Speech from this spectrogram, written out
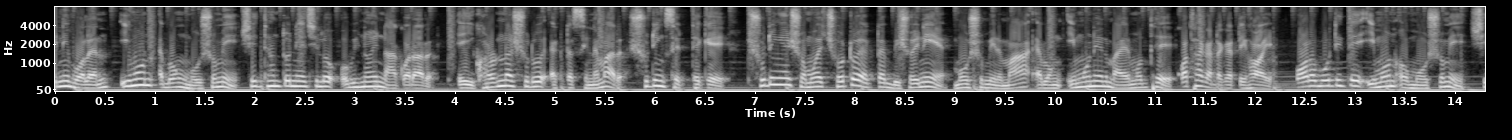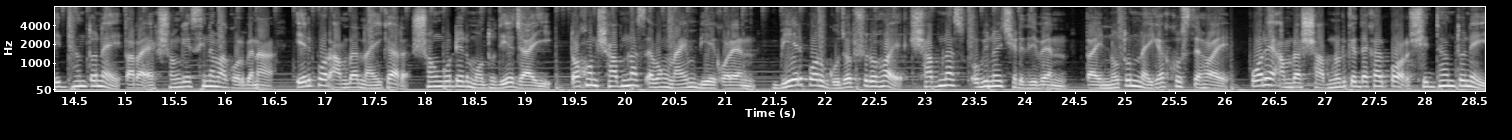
তিনি বলেন, ইমন এবং মৌসুমী সিদ্ধান্ত নিয়েছিল অভিনয় না করার। এই ঘটনা শুরু একটা সিনেমার শুটিং সেট থেকে। শুটিং এর সময় ছোট একটা বিষয় নিয়ে মৌসুমীর মা এবং ইমনের মায়ের মধ্যে কথা কাটাকাটি হয়। পরবর্তীতে ইমন ও মৌসুমী সিদ্ধান্ত নেয়, তারা একসঙ্গে সিনেমা করবে না। এরপর আমরা নায়িকার সংকটের মধ্য দিয়ে যাই। তখন শাবনাস এবং নাইম বিয়ে করেন। বিয়ের পর গুজব শুরু হয়, শাবনাস অভিনয় ছেড়ে দিবেন, তাই নতুন নায়িকা খুঁজতে হয়। পরে আমরা শাবনুরকে দেখার পর সিদ্ধান্ত নেই,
